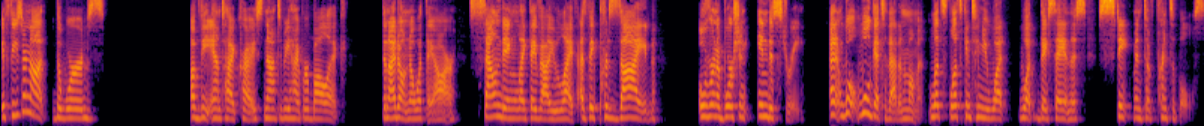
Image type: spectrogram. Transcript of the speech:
If these are not the words of the Antichrist, not to be hyperbolic, then I don't know what they are, sounding like they value life as they preside over an abortion industry. And we'll, we'll get to that in a moment. Let's, let's continue what, what they say in this statement of principles.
